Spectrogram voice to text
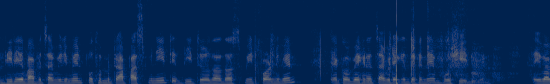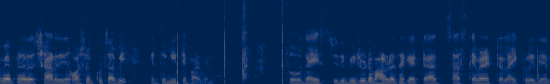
ধীরেভাবে চাবি নেবেন। প্রথমেটা পাঁচ মিনিট, দ্বিতীয়টা দশ মিনিট পর নেবেন। এরকমভাবে এখানে চাবিটা কিন্তু এখানে বসিয়ে দিবেন। তো এইভাবে আপনারা সারাদিন অসংখ্য চাবি কিন্তু নিতে পারবেন। তো গাইস যদি ভিডিওটা ভালো লাগে থাকে, একটা সাবস্ক্রাইবার একটা লাইক করে দেন।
